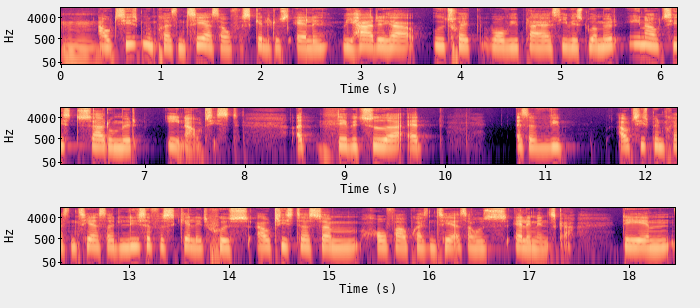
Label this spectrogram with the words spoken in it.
Mm. Autismen præsenterer sig jo forskelligt hos alle. Vi har det her udtryk, hvor vi plejer at sige, hvis du har mødt en autist, så har du mødt en autist. Og det betyder, at altså, vi, autismen præsenterer sig lige så forskelligt hos autister, som hårfarve præsenterer sig hos alle mennesker. Det, øhm,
